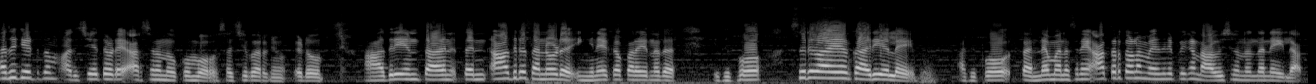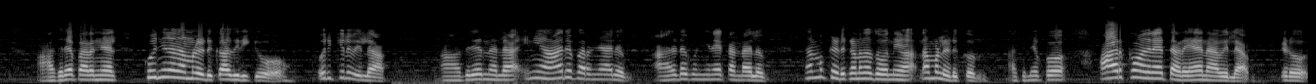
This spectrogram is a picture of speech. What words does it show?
അത് കേട്ടതും അതിശയത്തോടെ അർച്ചന നോക്കുമ്പോൾ സച്ചി പറഞ്ഞു എടോ ആതിരയും താൻ ആതിര തന്നോട് ഇങ്ങനെയൊക്കെ പറയുന്നത് ഇതിപ്പോ സ്ഥിരമായ കാര്യമല്ലേ? അതിപ്പോ തന്റെ മനസ്സിനെ അത്രത്തോളം വേദനിപ്പിക്കേണ്ട ആവശ്യമൊന്നും തന്നെ ഇല്ല. ആതിര പറഞ്ഞാൽ കുഞ്ഞിനെ നമ്മൾ എടുക്കാതിരിക്കുവോ? ഒരിക്കലുമില്ല ആതിരെ എന്നല്ല ഇനി ആര് പറഞ്ഞാലും ആരുടെ കുഞ്ഞിനെ കണ്ടാലും നമുക്ക് എടുക്കണമെന്ന് തോന്നിയാൽ നമ്മൾ എടുക്കും. അതിനിപ്പോ ആർക്കും അതിനെ തടയാനാവില്ല. ഇടോ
